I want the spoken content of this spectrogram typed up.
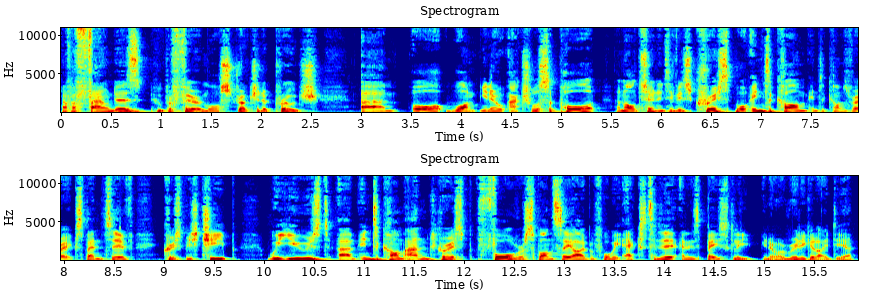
Now, for founders who prefer a more structured approach, um, or want, you know, actual support. An alternative is Crisp or Intercom. Intercom's very expensive. Crisp is cheap. We used um, Intercom and Crisp for Response AI before we exited it, and it's basically, you know, a really good idea.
